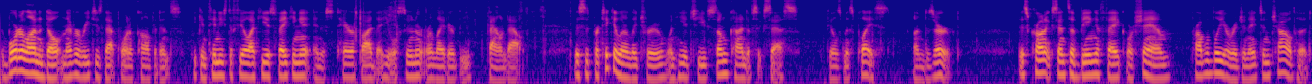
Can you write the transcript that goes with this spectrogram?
The borderline adult never reaches that point of confidence. He continues to feel like he is faking it and is terrified that he will sooner or later be found out. This is particularly true when he achieves some kind of success. It feels misplaced, undeserved. This chronic sense of being a fake or sham probably originates in childhood.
